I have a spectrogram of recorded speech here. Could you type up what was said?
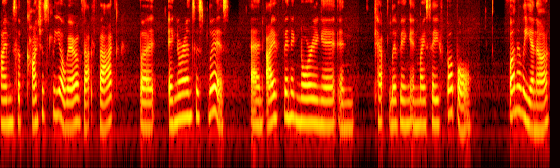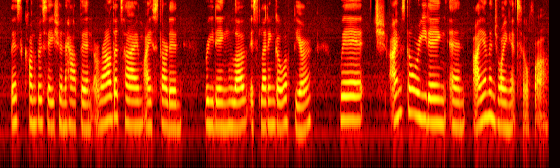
I'm subconsciously aware of that fact, but ignorance is bliss, and I've been ignoring it and kept living in my safe bubble. Funnily enough, this conversation happened around the time I started reading Love is Letting Go of Fear, which I'm still reading and I am enjoying it so far.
